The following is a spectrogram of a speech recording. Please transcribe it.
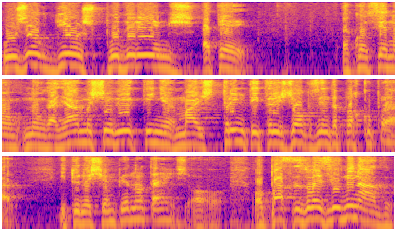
O jogo de hoje poderíamos até acontecer não, não ganhar, mas sabia que tinha mais 33 jogos ainda para recuperar. E tu na Champions não tens. Ou, ou passas ou és eliminado.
